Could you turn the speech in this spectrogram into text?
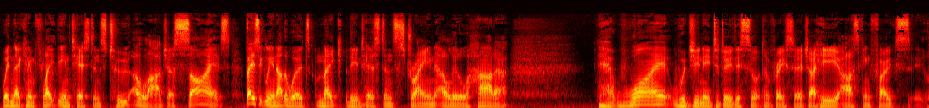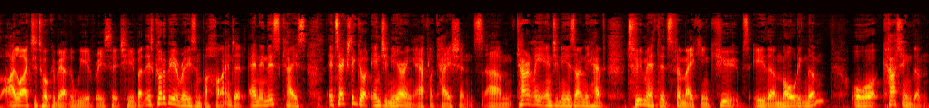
when they can inflate the intestines to a larger size. Basically, in other words, make the intestines strain a little harder. Now, why would you need to do this sort of research? I hear you asking folks. I like to talk about the weird research here, but there's got to be a reason behind it. And in this case, it's actually got engineering applications. Um, currently, engineers only have two methods for making cubes either molding them or cutting them.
